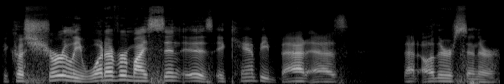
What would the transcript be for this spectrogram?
Because surely, whatever my sin is, it can't be bad as that other sinner.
